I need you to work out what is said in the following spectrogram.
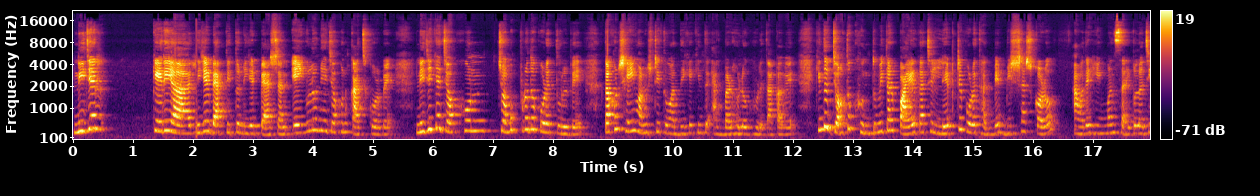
নিজের কেরিয়ার নিজের ব্যক্তিত্ব, নিজের প্যাশন এইগুলো নিয়ে যখন কাজ করবে, নিজেকে যখন চমকপ্রদ করে তুলবে, তখন সেই মানুষটি তোমার দিকে কিন্তু একবার হলেও ঘুরে তাকাবে। কিন্তু যতক্ষণ তুমি তার পায়ের কাছে লেপটে পড়ে থাকবে, বিশ্বাস করো, আমাদের হিউম্যান সাইকোলজি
